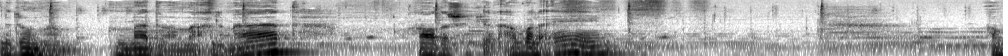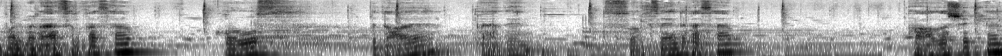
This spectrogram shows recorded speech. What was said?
بدون مد المد هذا شكل أول أين أول برأس القصب قوس بداية. بعدين ثلثين قصب هذا شكل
